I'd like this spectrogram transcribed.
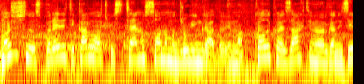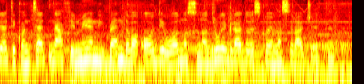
Možeš li usporediti karlovačku scenu s onom u drugim gradovima? Koliko je zahtjevno organizirati koncert neafirmiranih bendova ovdje u odnosu na druge gradove s kojima surađujete?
